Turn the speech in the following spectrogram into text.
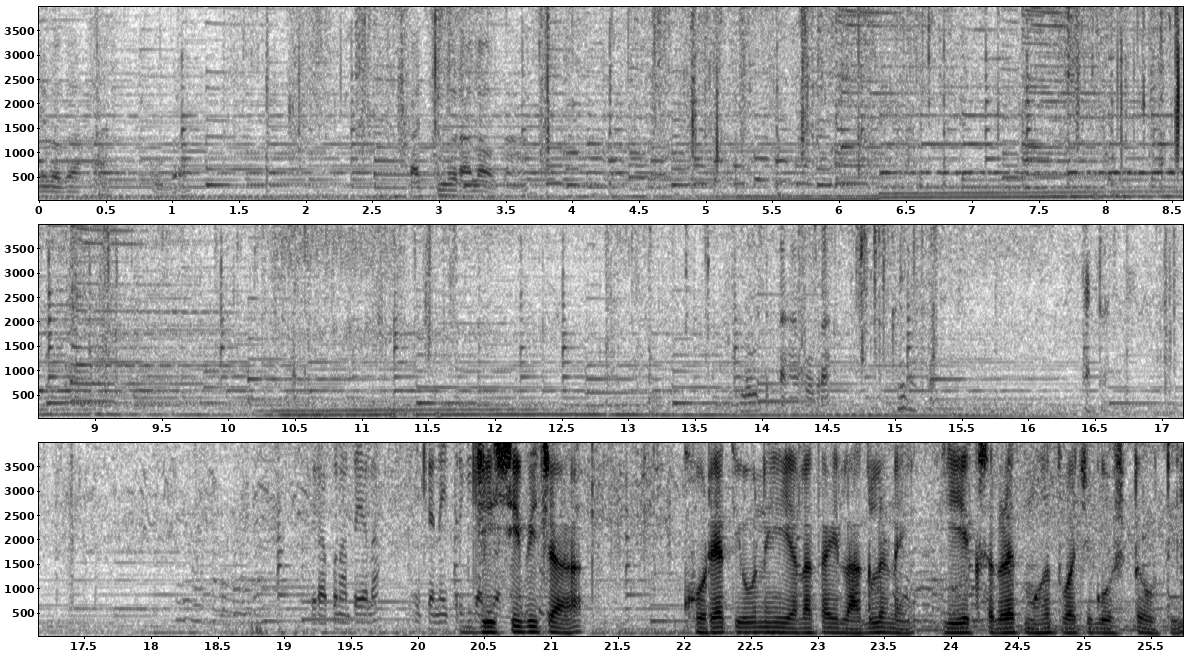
हे बघा हा कोबरा. कातीवर आला होता. जी सी बीच्या खोऱ्यात येऊनही याला काही लागलं नाही. ही एक सगळ्यात महत्त्वाची गोष्ट होती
